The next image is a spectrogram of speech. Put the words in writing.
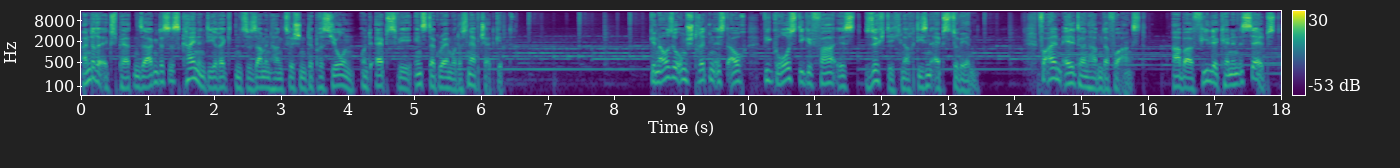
Andere Experten sagen, dass es keinen direkten Zusammenhang zwischen Depression und Apps wie Instagram oder Snapchat gibt. Genauso umstritten ist auch, wie groß die Gefahr ist, süchtig nach diesen Apps zu werden. Vor allem Eltern haben davor Angst. Aber viele kennen es selbst,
